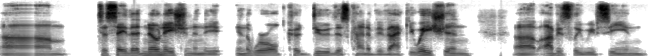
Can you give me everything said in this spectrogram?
um, to say that no nation in the in the world could do this kind of evacuation. Uh, obviously, we've seen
